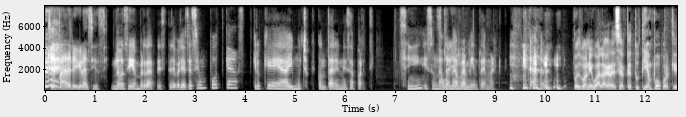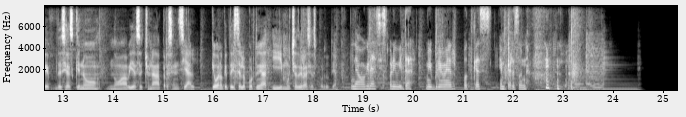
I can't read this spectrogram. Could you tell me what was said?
Qué padre, gracias. No, sí, en verdad. Este, deberías de hacer un podcast. Creo que hay mucho que contar en esa parte. Sí. Es una buena bueno. herramienta de marketing. Pues bueno, igual agradecerte tu tiempo porque decías que no, no habías hecho nada presencial. Qué bueno que te diste la oportunidad y muchas gracias por tu tiempo. No, gracias por invitar. Mi primer podcast en persona.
